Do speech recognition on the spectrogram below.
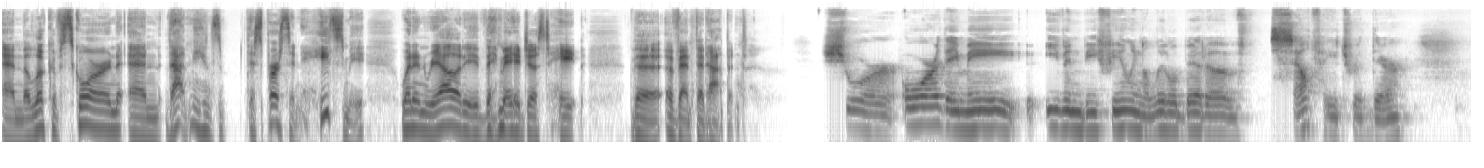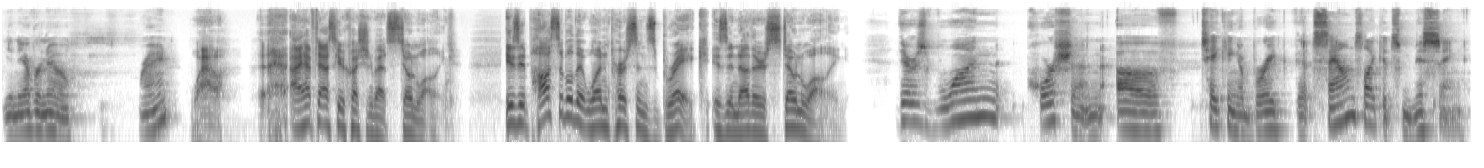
and the look of scorn, and that means this person hates me, when in reality they may just hate the event that happened. Sure. Or they may even be feeling a little bit of self hatred there. You never know, right? Wow. I have to ask you a question about stonewalling. Is it possible that one person's break is another's stonewalling? There's one portion of taking a break that sounds like it's missing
